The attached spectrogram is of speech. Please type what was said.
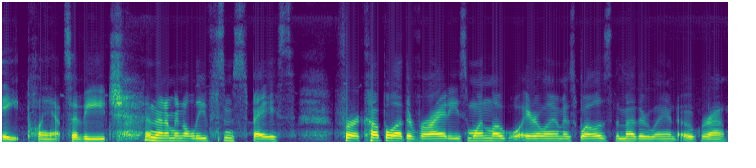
eight plants of each. And then I'm gonna leave some space for a couple other varieties, one local heirloom as well as the motherland okra.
